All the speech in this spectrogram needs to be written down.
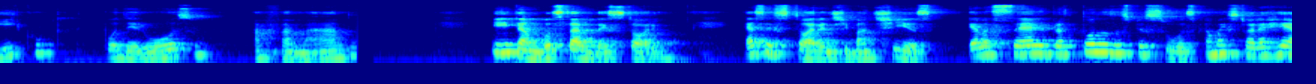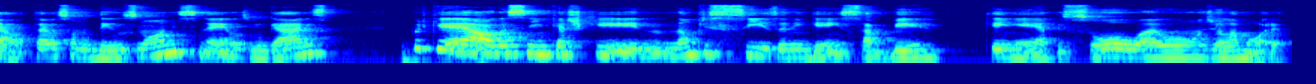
rico, poderoso, afamado. Então, gostaram da história? Essa história de Matias, ela serve para todas as pessoas. É uma história real, tá? Eu só mudei os nomes, né, os lugares, porque é algo assim que acho que não precisa ninguém saber quem é a pessoa ou onde ela mora.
